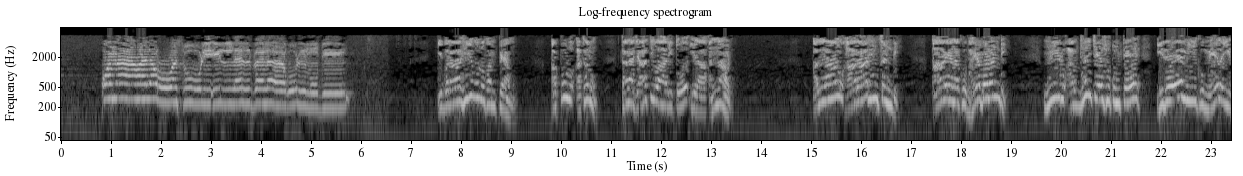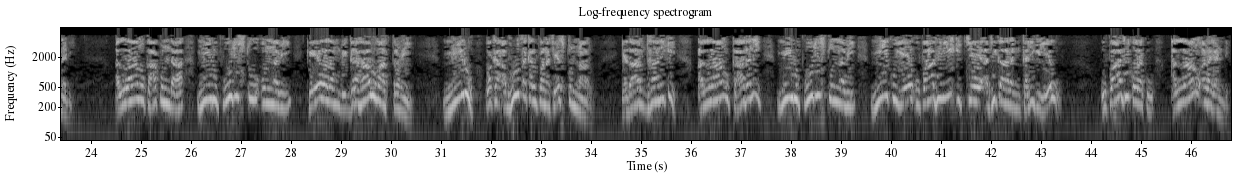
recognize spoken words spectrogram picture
وما على الرسول إلا البلاغ المبين ఇబ్రాహీమును పంపాము అప్పుడు అతను తన జాతి వారితో ఇలా అన్నాడు అల్లాను ఆరాధించండి ఆయనకు భయపడండి మీరు అర్థం చేసుకుంటే ఇదే మీకు మేలైనది అల్లాను కాకుండా మీరు పూజిస్తూ ఉన్నవి కేవలం విగ్రహాలు మాత్రమే మీరు ఒక అభూత కల్పన చేస్తున్నారు. యదార్థానికి అల్లాను కాదని మీరు పూజిస్తున్నవి మీకు ఏ ఉపాధిని ఇచ్చే అధికారం కలిగి లేవు. ఉపాధి కొరకు అల్లాను అడగండి.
